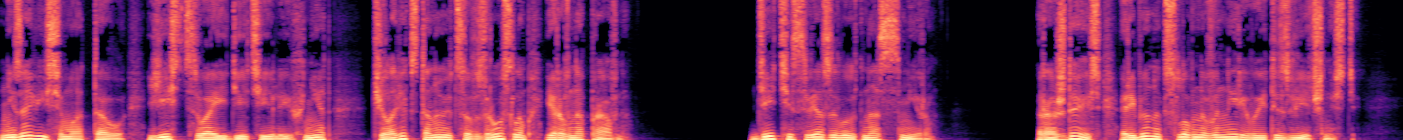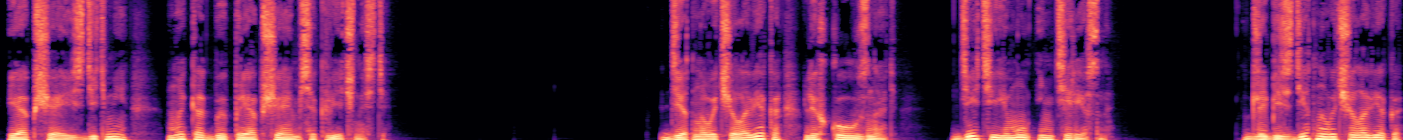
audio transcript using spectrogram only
Независимо от того, есть свои дети или их нет, человек становится взрослым и равноправным. Дети связывают нас с миром. Рождаясь, ребенок словно выныривает из вечности и общаясь с детьми, мы как бы приобщаемся к вечности. Детного человека легко узнать. Дети ему интересны. Для бездетного человека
